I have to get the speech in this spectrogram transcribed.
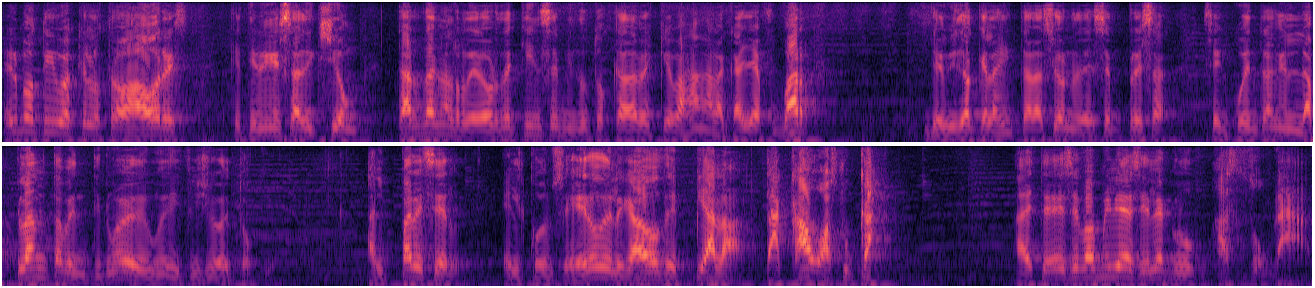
El motivo es que los trabajadores que tienen esa adicción tardan alrededor de 15 minutos cada vez que bajan a la calle a fumar, debido a que las instalaciones de esa empresa se encuentran en la planta 29 de un edificio de Tokio. Al parecer, el consejero delegado de Piala, Takao Azuka, a este de esa familia de Celia Cruz, Azuka,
